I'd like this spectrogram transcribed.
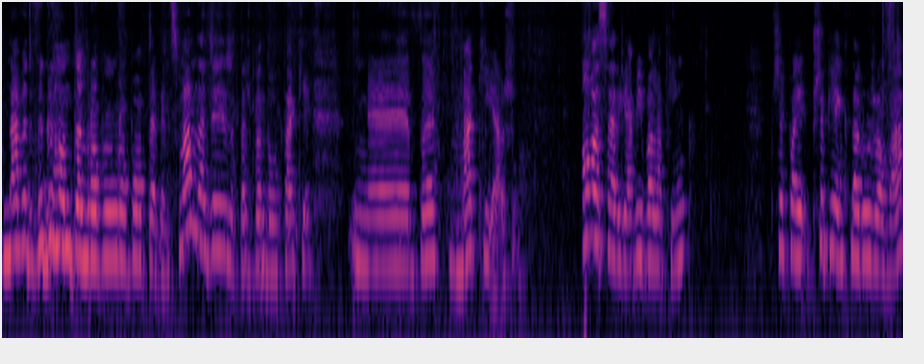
nawet wyglądem robią robotę, więc mam nadzieję, że też będą takie e, w makijażu. Nowa seria Viva la Pink. Przepiękna różowa.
